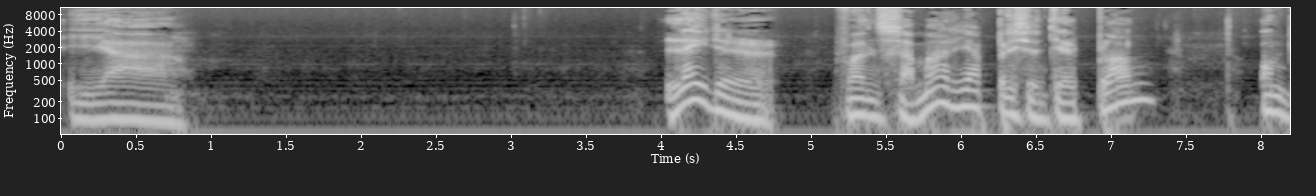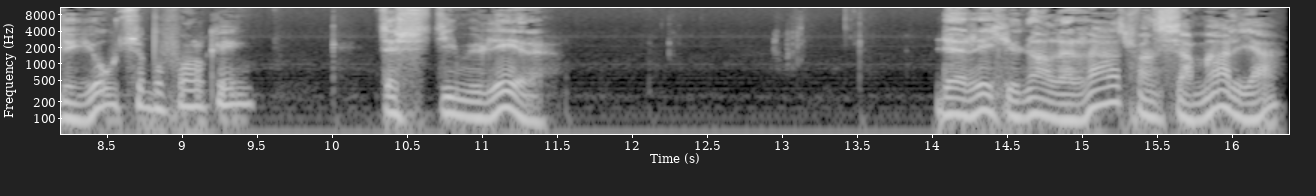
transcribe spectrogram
Ja. Leider van Samaria presenteert plan om de Joodse bevolking te stimuleren. De regionale raad van Samaria,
